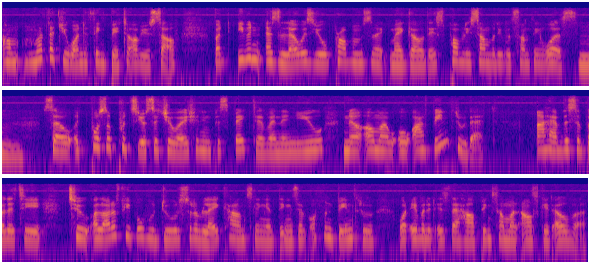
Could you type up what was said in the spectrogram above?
um not that you want to think better of yourself, But even as low as your problems may, may go, there's probably somebody with something worse. Mm. So it also puts your situation in perspective, and then you know, oh my, oh, I've been through that. I have this ability to. A lot of people who do sort of lay counseling and things have often been through whatever it is they're helping someone else get over,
